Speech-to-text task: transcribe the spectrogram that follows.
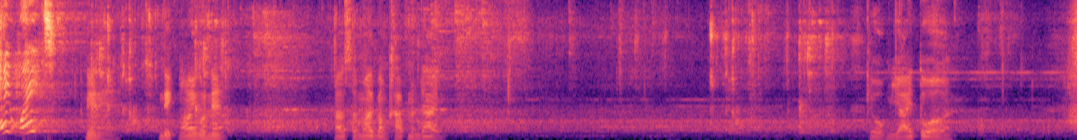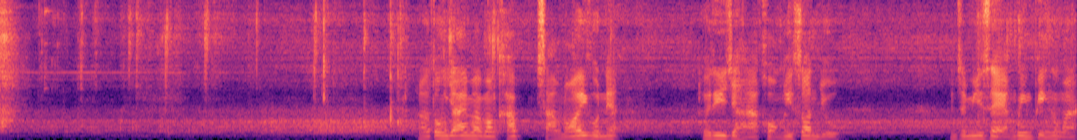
Hey, wait! เนี่ยเด็กน้อยคนเนี้ยเราสามารถบังคับมันได้เดี๋ยวผมย้ายตัวก่อน เราต้องย้ายมาบังคับสาวน้อยคนเนี้ยเพื่อที่จะหาของที่ซ่อนอยู่ มันจะมีแสงปิ้งปิ้งออกมา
